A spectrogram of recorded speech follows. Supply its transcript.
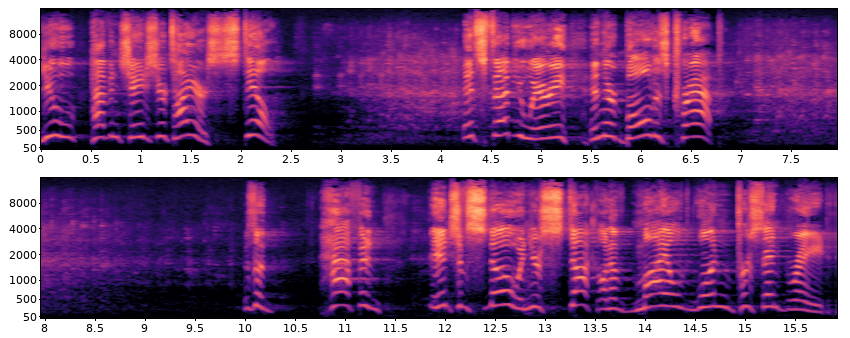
You haven't changed your tires still. It's February and they're bald as crap. There's a half an inch of snow and you're stuck on a mild 1% grade.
